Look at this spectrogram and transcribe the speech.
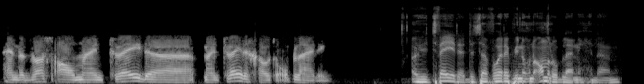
En dat was al mijn tweede, mijn tweede grote opleiding. Oh, je tweede. Dus daarvoor heb je nog een andere opleiding gedaan.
